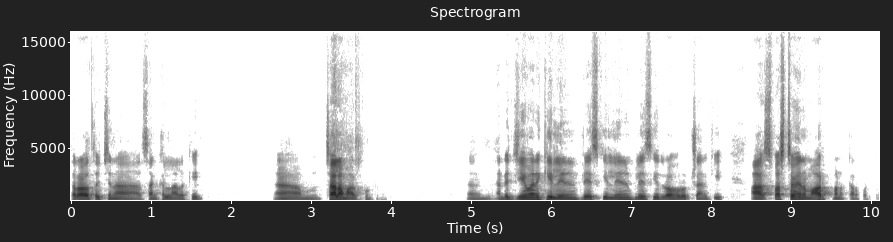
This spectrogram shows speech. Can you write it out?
తర్వాత వచ్చిన సంకలనాలకి చాలా మార్పు ఉంటుంది. అంటే జీవనికి లెనిన్ ప్లేస్కి లెనిన్ ప్లేస్కి ద్రోహవృక్షానికి ఆ స్పష్టమైన మార్పు మనకు కనపడుతుంది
